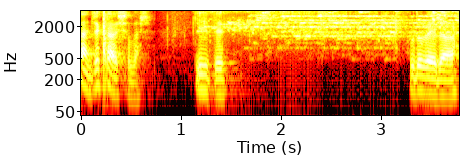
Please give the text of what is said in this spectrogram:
Bence karşılar. Gidip de... Bu da veda.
